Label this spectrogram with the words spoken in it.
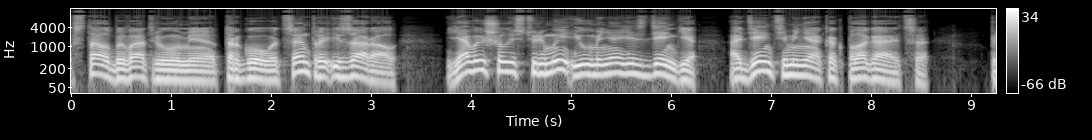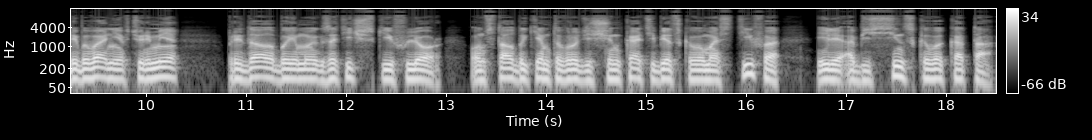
встал бы в атриуме торгового центра и заорал «Я вышел из тюрьмы, и у меня есть деньги, оденьте меня, как полагается». Пребывание в тюрьме придало бы ему экзотический флер, он стал бы кем-то вроде щенка тибетского мастифа или абиссинского кота.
